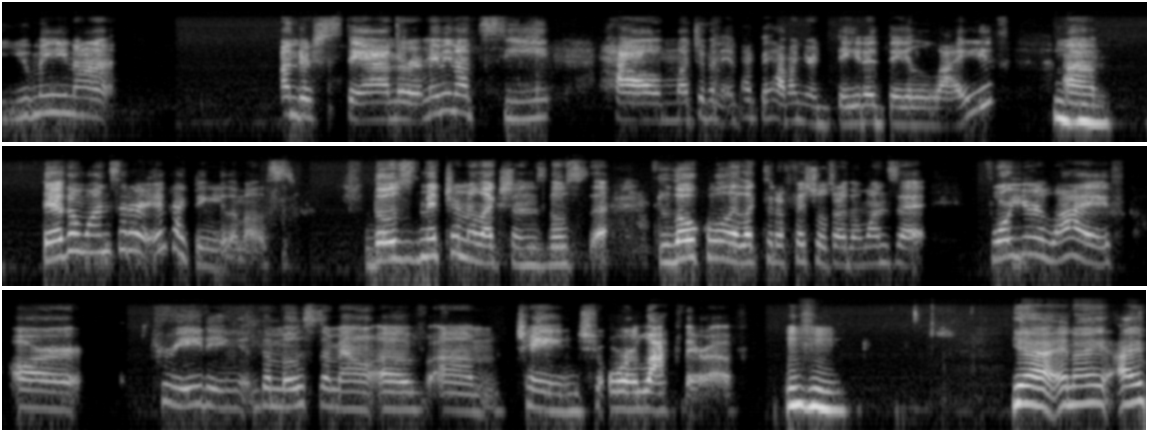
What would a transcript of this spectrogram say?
you may not understand or maybe not see how much of an impact they have on your day-to-day life mm-hmm. um, they're the ones that are impacting you the most those midterm elections those uh, local elected officials are the ones that for your life are creating the most amount of um, change or lack thereof. Mm-hmm. Yeah, and I I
